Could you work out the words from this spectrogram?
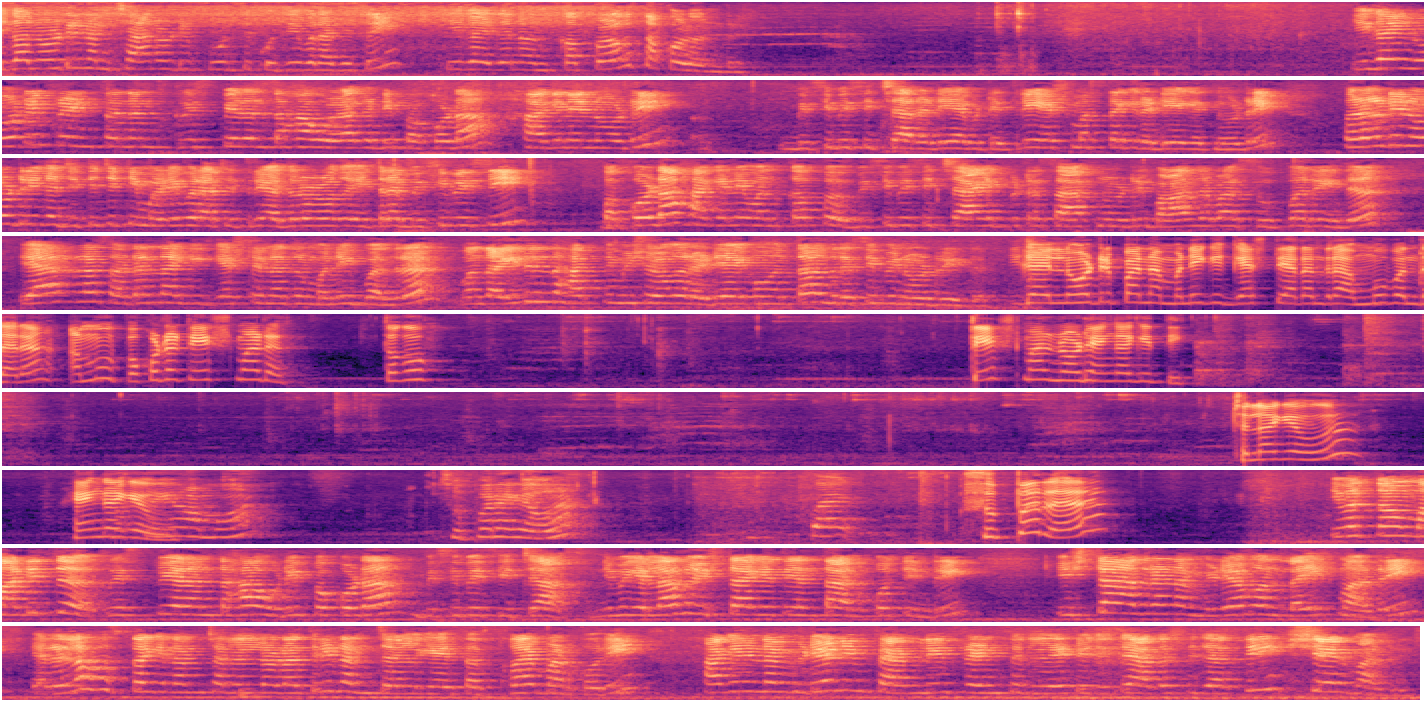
ಈಗ ನೋಡ್ರಿ ನಮ್ಮ ಚಾ ನೋಡ್ರಿ ಪೂರ್ತಿ ಕುದಿ ಬರಾಕೈತ್ರಿ ಈಗ ಇದನ್ನ ಒಂದು ಕಪ್ ಒಳಗೆ ತಗೊಳ್ಳೋಣ್ರಿ ಈಗ ನೋಡ್ರಿ ಫ್ರೆಂಡ್ಸ್ ನನ್ನ ಕ್ರಿಸ್ಪಿ ಆದಂತಹ ಉಳ್ಳಾಗಡ್ಡಿ ಪಕೋಡ, ಹಾಗೇನೆ ನೋಡ್ರಿ ಬಿಸಿ ಬಿಸಿ ಚಾ ರೆಡಿ ಆಗ್ಬಿಟ್ಟೈತ್ರಿ, ಎಷ್ಟು ಮಸ್ತಾಗಿ ರೆಡಿ ಆಗೈತೆ ನೋಡ್ರಿ. ಹೊರಗಡೆ ನೋಡ್ರಿ ಈಗ ಜಿಟಿ ಜಿಟಿ ಮಳಿ ಬರತೈತ್ರಿ, ಅದರೊಳಗೆ ಈ ತರ ಬಿಸಿ ಬಿಸಿ ಪಕೋಡ, ಹಾಗೇನೆ ಒಂದ್ ಕಪ್ ಬಿಸಿ ಬಿಸಿ ಚಾ ಇಟ್ಬಿಟ್ರೆ ಸಾಕು ನೋಡ್ರಿ, ಬಾಳ ಅಂದ್ರೆ ಬಾಳ ಸೂಪರ್ ಇದು. ಯಾರ ಸಡನ್ ಆಗಿ ಗೆಸ್ಟ್ ಏನಾದ್ರು ಮನೆಗೆ ಬಂದ್ರೆ ಒಂದ್ ಐದರಿಂದ ಹತ್ತು ನಿಮಿಷ ಒಳಗೆ ರೆಡಿ ಆಗುವಂತ ಒಂದು ರೆಸಿಪಿ ನೋಡ್ರಿ ಇದು. ಈಗ ಇಲ್ಲಿ ನೋಡ್ರಿಪ್ಪ, ನಮ್ಮ ಮನೆಗೆ ಗೆಸ್ಟ್ ಯಾರಂದ್ರ ಅಮ್ಮು ಬಂದಾರ. ಅಮ್ಮು, ಪಕೋಡ ಟೇಸ್ಟ್ ಮಾಡ. ತಗೋ. ಟೇಸ್ಟ್ ಮಾಡಿ ನೋಡಿ ಹೆಂಗಾಗೈತಿ. ಚಲೋ ಆಗ್ಯಾವು? ಹೆಂಗಾಗ್ಯಾವು? ಅಮ್ಮ? ಸೂಪರ್ ಆಗ್ಯಾವ? ಸೂಪರ್ ಇವತ್ತು ನಾವು ಮಾಡಿದ್ದ ಕ್ರಿಸ್ಪಿ ಆದಂತಹ ಉಡಿ ಪಕೋಡ ಬಿಸಿ ಬಿಸಿ ಚಾ. ನಿಮಗೆಲ್ಲಾರು ಇಷ್ಟ ಆಗೈತಿ ಅಂತ ಅನ್ಕೋತೀನ್ರಿ. ಇಷ್ಟ ಆದ್ರೆ ನಮ್ಮ ವಿಡಿಯೋಗೆ ಒಂದು ಲೈಕ್ ಮಾಡ್ರಿ. ಯಾರೆಲ್ಲ ಹೊಸದಾಗಿ ನಮ್ಮ ಚಾನೆಲ್ ನೋಡತ್ರಿ ನಮ್ಮ ಚಾನೆಲ್ಗೆ ಸಬ್ಸ್ಕ್ರೈಬ್ ಮಾಡ್ಕೋರಿ. ಹಾಗೆ ನಮ್ಮ ವಿಡಿಯೋ ನಿಮ್ಮ ಫ್ಯಾಮಿಲಿ ಫ್ರೆಂಡ್ಸ್ ರಿಲೇಟಿವ್ ಜೊತೆ ಆದಷ್ಟು ಜಾಸ್ತಿ ಶೇರ್ ಮಾಡ್ರಿ.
